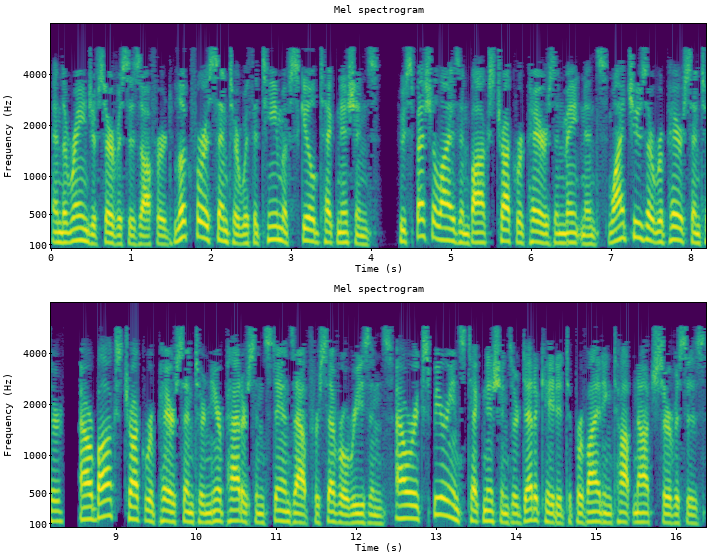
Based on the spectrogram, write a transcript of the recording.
and the range of services offered. Look for a center with a team of skilled technicians who specialize in box truck repairs and maintenance. Why choose a repair center? Our box truck repair center near Paterson stands out for several reasons. Our experienced technicians are dedicated to providing top-notch services,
